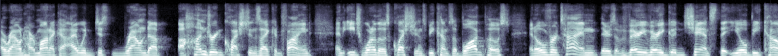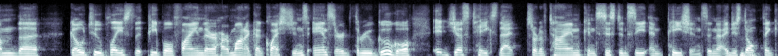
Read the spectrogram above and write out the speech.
around harmonica. I would just round up a hundred questions I could find, and each one of those questions becomes a blog post. And over time, there's a very, very good chance that you'll become the go to place that people find their harmonica questions answered through Google. It just takes that sort of time, consistency, and patience. And I just mm-hmm. don't think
